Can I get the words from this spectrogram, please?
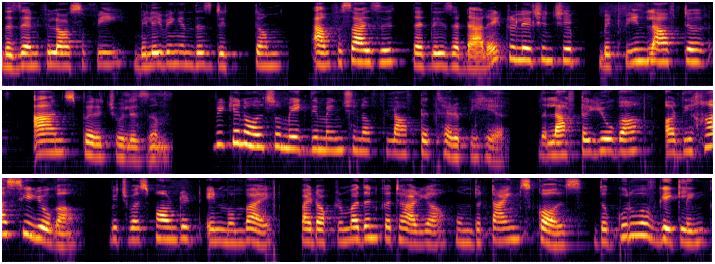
The Zen philosophy, believing in this dictum, emphasizes that there is a direct relationship between laughter and spiritualism. We can also make the mention of laughter therapy here. The laughter yoga or the Hasya yoga, which was founded in Mumbai by Dr. Madan Kataria, whom the Times calls the guru of giggling,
